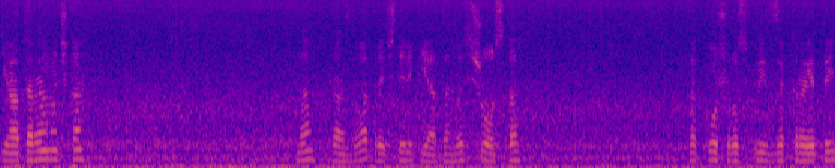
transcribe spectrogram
п'ята рамочка. Раз, два, три, чотири, п'ята. Ось шоста. Також розпліт закритий.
